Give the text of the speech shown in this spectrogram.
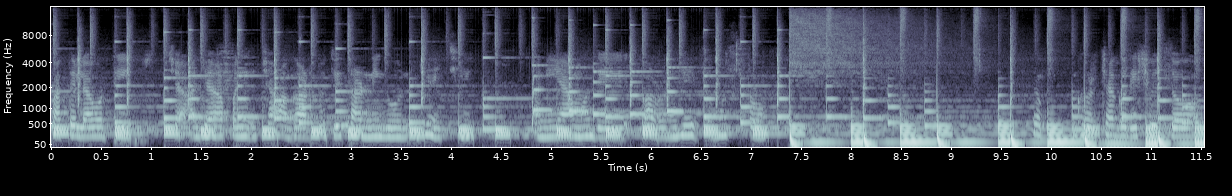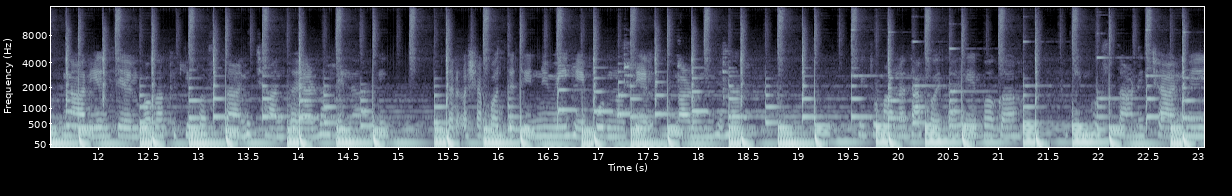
पातेल्यावरती चहा ज्या आपण चहा गाळतो ती चाळणी घेऊन घ्यायची आणि यामध्ये काढून घ्यायचं मस्त. घरच्या घरी शुद्ध तेल बघा किती मस्त आणि छान तयार झालेलं आहे. तर अशा पद्धतीने मी हे पूर्ण तेल काढून घेणार. मी तुम्हाला दाखवत आहे बघा किती मस्त आणि छान मी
